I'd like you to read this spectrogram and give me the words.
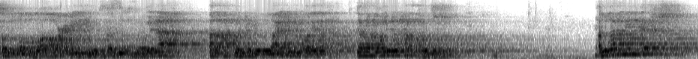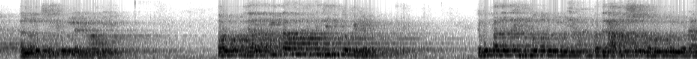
সাল্লাল্লাহু আলাইহি ওয়াসাল্লাম বলে না, তারা আপনাকে মূল্যায়ন করে না। যারা বলে না, তারা ধ্বংস আল্লাহর নির্দেশ, আল্লাহ রসুল বললেন আমি পরবর্তী, যারা পিতা মাতাকে জীবিত পেল এবং তাদের খিদমত করল না তাদের আদর্শ গ্রহণ করল না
